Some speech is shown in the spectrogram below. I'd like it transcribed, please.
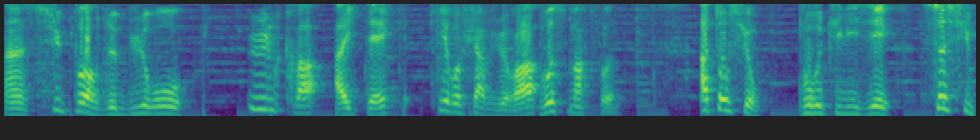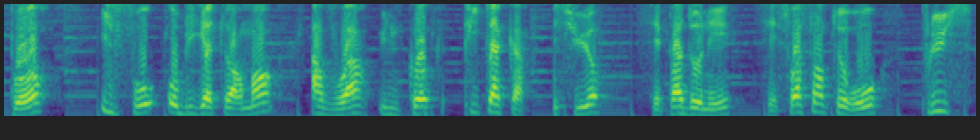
un support de bureau ultra high-tech qui rechargera vos smartphones. Attention, pour utiliser ce support, il faut obligatoirement avoir une coque Pitaka. Bien sûr, c'est pas donné, c'est 60 euros plus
